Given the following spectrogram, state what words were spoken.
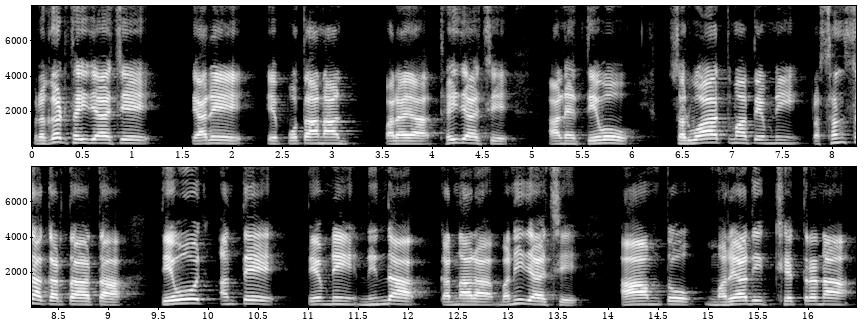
પ્રગટ થઈ જાય છે, ત્યારે એ પોતાના પરાયા થઈ જાય છે અને તેઓ શરૂઆતમાં તેમની પ્રશંસા કરતા હતા. તેઓ જ અંતે તેમની નિંદા કરનારા બની જાય છે. આમ તો મર્યાદિત ક્ષેત્રના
